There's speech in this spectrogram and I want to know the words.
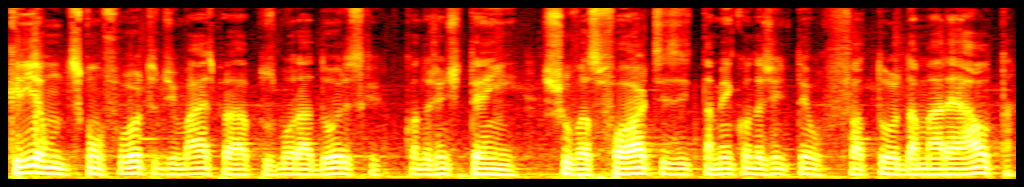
cria um desconforto demais para os moradores que quando a gente tem chuvas fortes e também quando a gente tem o fator da maré alta,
